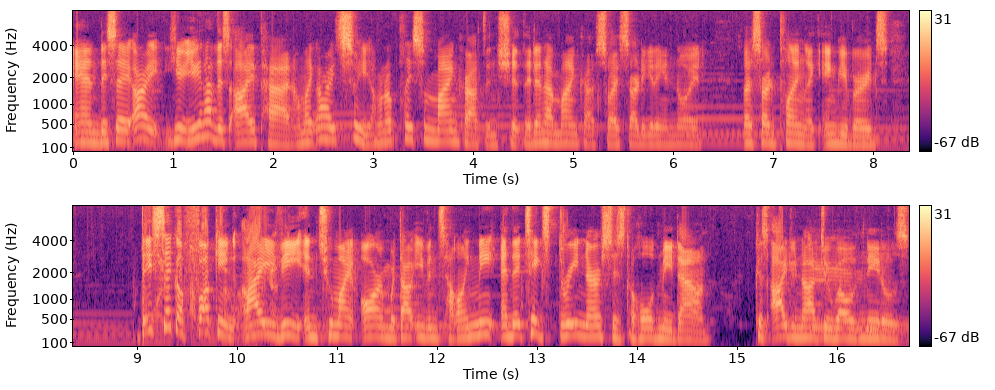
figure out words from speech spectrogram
and they say, all right, here you can have this iPad. I'm like, all right, sweet. I'm gonna play some Minecraft and shit. They didn't have Minecraft, so I started getting annoyed. I started playing like Angry Birds. They stick a fucking. IV into my arm without even telling me, and it takes three nurses to hold me down, because I do not do well with needles.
